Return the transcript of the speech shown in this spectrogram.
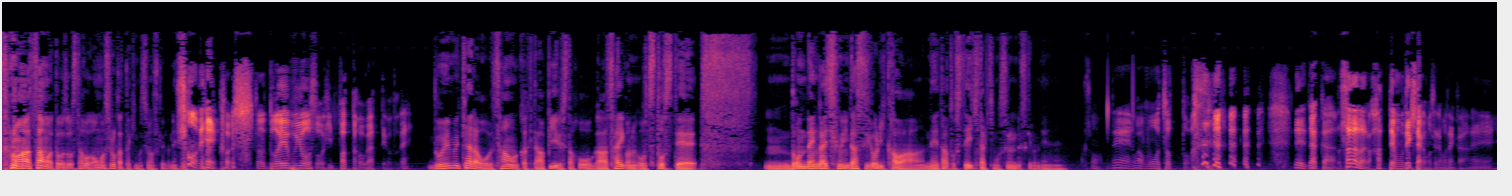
そのまま3話登場した方が面白かった気もしますけどね。そうね。これ、そのド M 要素を引っ張った方がってことね。ド M キャラを3話かけてアピールした方が、最後のオツとして、うん、どんでん返し風に出すよりかは、ネタとして生きた気もするんですけどね。そうね。まあもうちょっと で、なんか、さらなる発展もできたかもしれませんからね。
